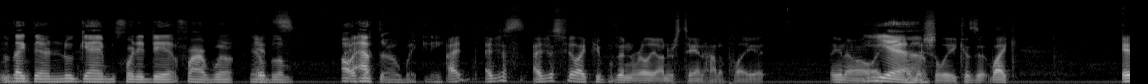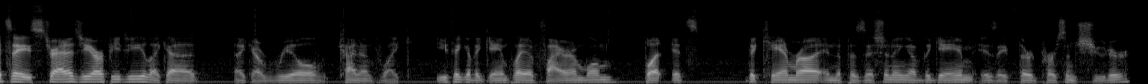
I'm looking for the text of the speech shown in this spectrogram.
It was Mhm. like their new game before they did Fire Emblem. It's- Oh, I after Awakening. I I just I just feel like people didn't really understand how to play it, you know, like Yeah. initially because it like it's a strategy RPG, like a like a real kind of like you think of the gameplay of Fire Emblem, but it's the camera and the positioning of the game is a third person shooter.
